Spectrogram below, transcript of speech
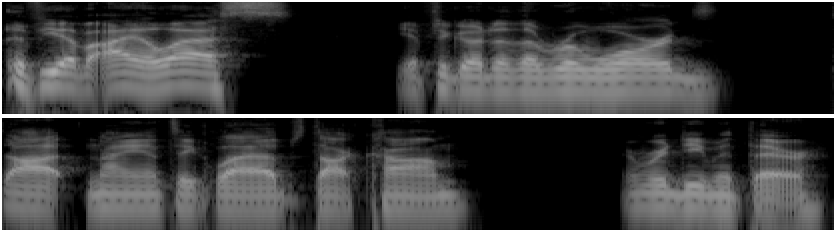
If you have iOS, you have to go to the rewards.nianticlabs.com and redeem it there.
